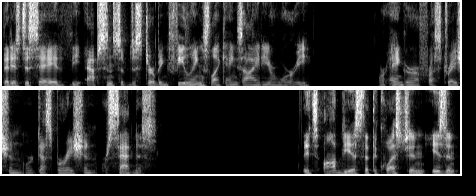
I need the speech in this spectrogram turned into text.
that is to say, the absence of disturbing feelings like anxiety or worry, or anger or frustration or desperation or sadness. It's obvious that the question isn't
